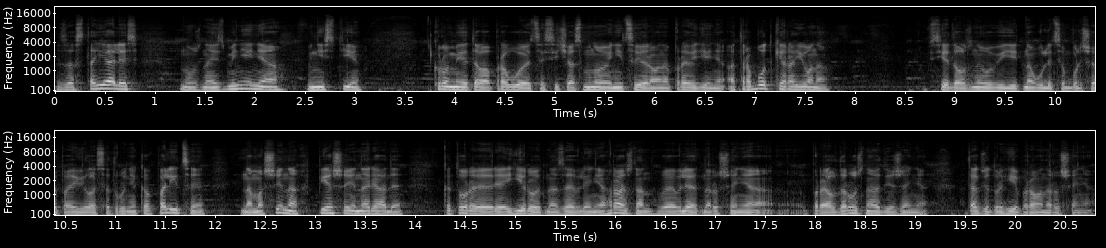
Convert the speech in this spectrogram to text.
застоялись. Нужно изменения внести. Кроме этого, проводится сейчас мною инициировано проведение отработки района. Все должны увидеть, на улице больше появилось сотрудников полиции, на машинах, пешие наряды, которые реагируют на заявления граждан, выявляют нарушения правил дорожного движения, а также другие правонарушения.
